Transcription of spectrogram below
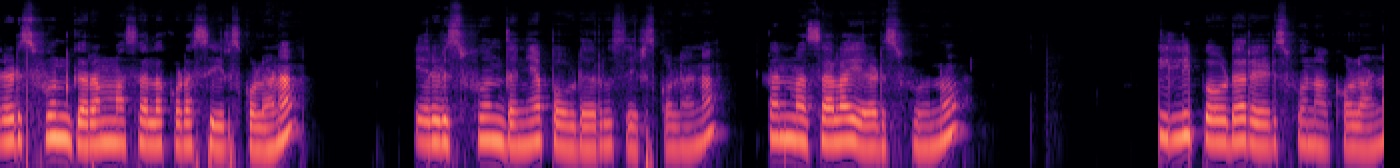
ಎರಡು ಸ್ಪೂನ್ ಗರಂ ಮಸಾಲ ಕೂಡ ಸೇರಿಸ್ಕೊಳ್ಳೋಣ. ಎರಡು ಸ್ಪೂನ್ ಧನಿಯಾ ಪೌಡರು ಸೇರಿಸ್ಕೊಳ್ಳೋಣ. ಚಿಕನ್ ಮಸಾಲ ಎರಡು ಸ್ಪೂನು. ಇಲ್ಲಿ ಪೌಡರ್ ಎರಡು ಸ್ಪೂನ್ ಹಾಕ್ಕೊಳ್ಳೋಣ.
